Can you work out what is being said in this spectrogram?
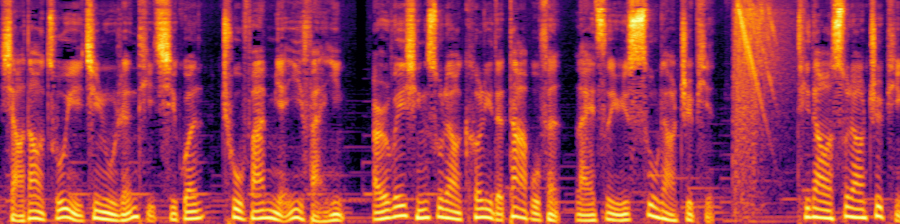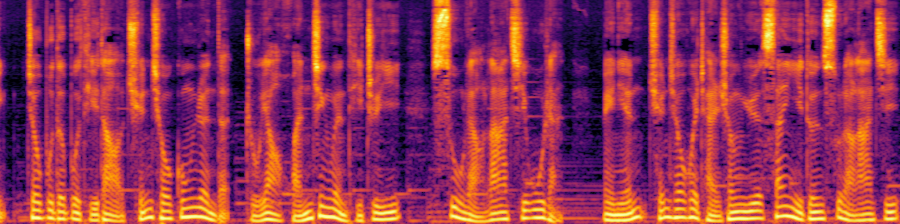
小到足以进入人体器官，触发免疫反应，而微型塑料颗粒的大部分来自于塑料制品。提到塑料制品，就不得不提到全球公认的主要环境问题之一——塑料垃圾污染。每年全球会产生约三亿吨塑料垃圾，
